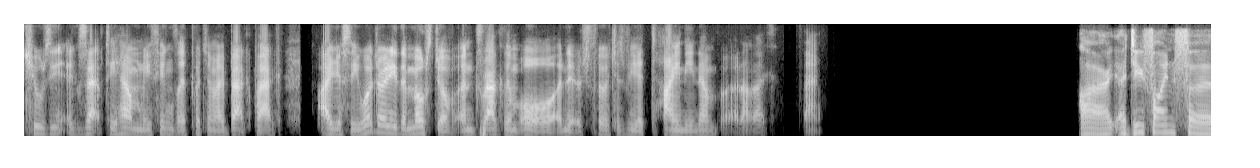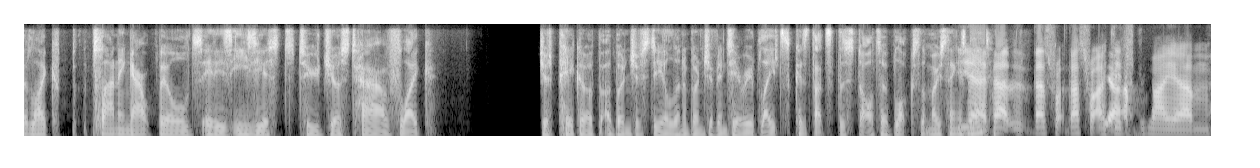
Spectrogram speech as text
choosing exactly how many things I put in my backpack. I just see what do I need the most of and drag them all, and it would filters be a tiny number, and I'm like, I, I do find for like planning out builds, it is easiest to just have like just pick up a bunch of steel and a bunch of interior plates because that's the starter blocks that most things yeah, need. that that's what that's what I did for my um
